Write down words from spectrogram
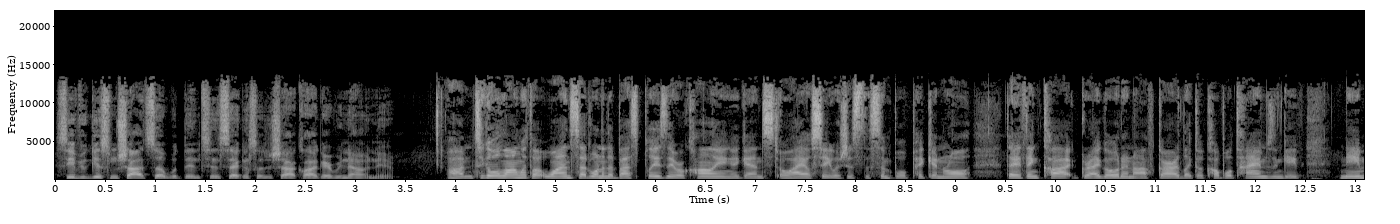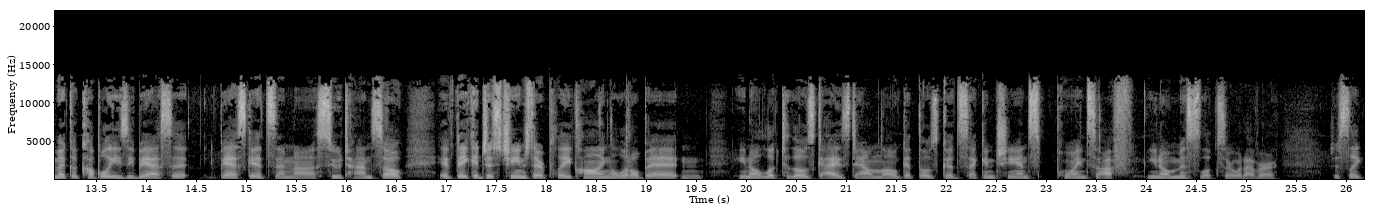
see if you get some shots up within ten seconds of the shot clock every now and then. Um, to go along with what Juan said, one of the best plays they were calling against Ohio State was just the simple pick and roll that I think caught Greg Oden off guard like a couple times and gave Naymick a couple easy basket, baskets and uh, Suton. So if they could just change their play calling a little bit and you know look to those guys down low, get those good second chance points off you know miss looks or whatever, just like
